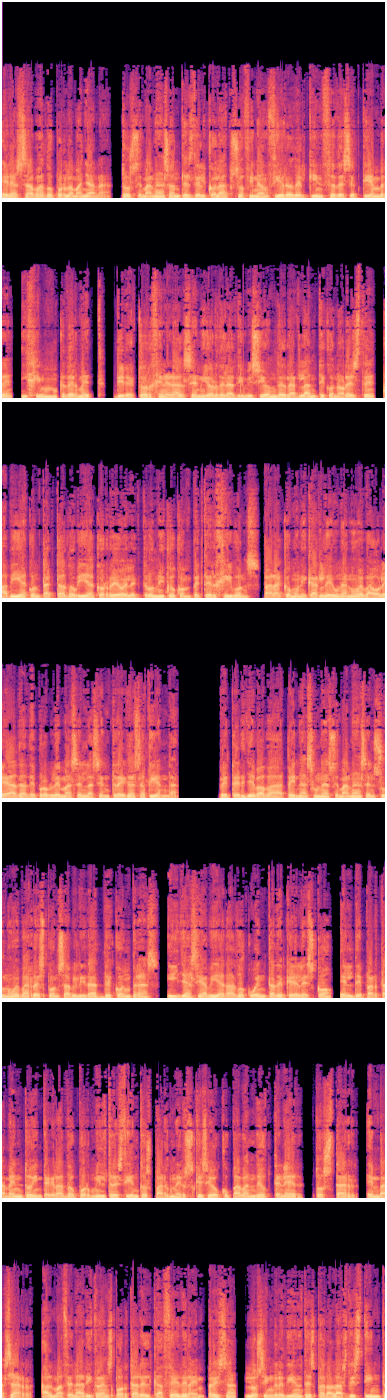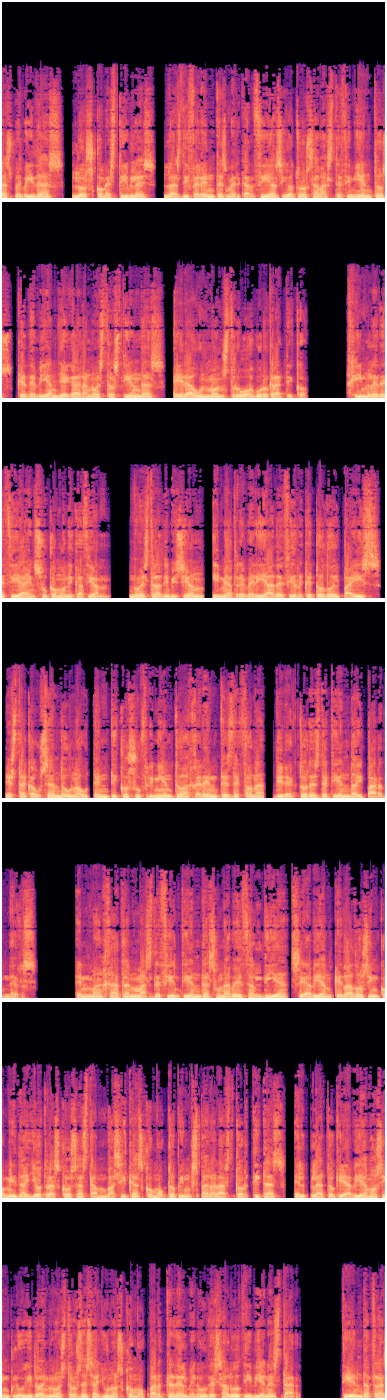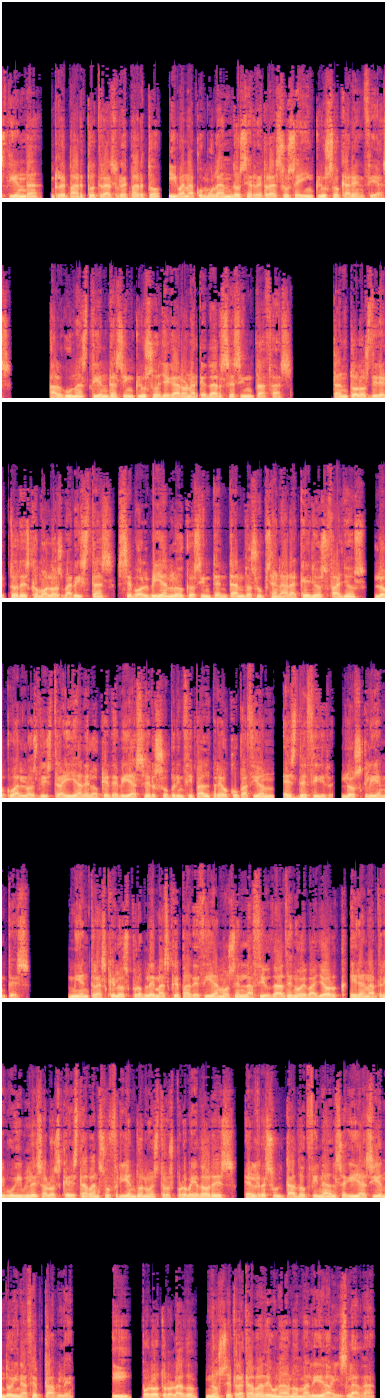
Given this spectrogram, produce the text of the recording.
Era sábado por la mañana, dos semanas antes del colapso financiero del 15 de septiembre, y Jim McDermott, director general senior de la División del Atlántico Noreste, había contactado vía correo electrónico con Peter Gibbons para comunicarle una nueva oleada de problemas en las entregas a tienda. Peter llevaba apenas unas semanas en su nueva responsabilidad de compras, y ya se había dado cuenta de que el SCO, el departamento integrado por 1.300 partners que se ocupaban de obtener, tostar, envasar, almacenar y transportar el café de la empresa, los ingredientes para las distintas bebidas, los comestibles, las diferentes mercancías y otros abastecimientos que debían llegar a nuestras tiendas, era un monstruo burocrático. Jim le decía en su comunicación. Nuestra división, y me atrevería a decir que todo el país, está causando un auténtico sufrimiento a gerentes de zona, directores de tienda y partners. En Manhattan más de 100 tiendas una vez al día se habían quedado sin comida y otras cosas tan básicas como toppings para las tortitas, el plato que habíamos incluido en nuestros desayunos como parte del menú de salud y bienestar. Tienda tras tienda, reparto tras reparto, iban acumulándose retrasos e incluso carencias. Algunas tiendas incluso llegaron a quedarse sin tazas. Tanto los directores como los baristas se volvían locos intentando subsanar aquellos fallos, lo cual los distraía de lo que debía ser su principal preocupación, es decir, los clientes. Mientras que los problemas que padecíamos en la ciudad de Nueva York eran atribuibles a los que estaban sufriendo nuestros proveedores, el resultado final seguía siendo inaceptable. Y, por otro lado, no se trataba de una anomalía aislada.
